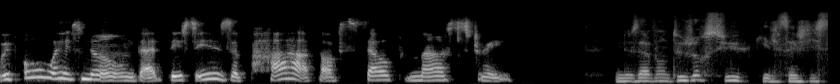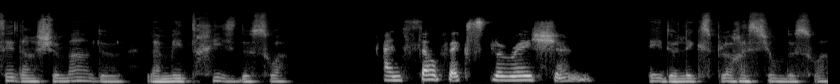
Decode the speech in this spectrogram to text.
We've always known that this is a path of self mastery. Nous avons toujours su qu'il s'agissait d'un chemin de la maîtrise de soi and self exploration. et de l'exploration de soi.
